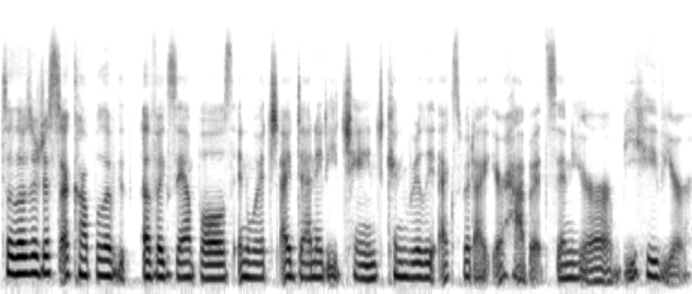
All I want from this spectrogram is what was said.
So, those are just a couple of, of examples in which identity change can really expedite your habits and your behavior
